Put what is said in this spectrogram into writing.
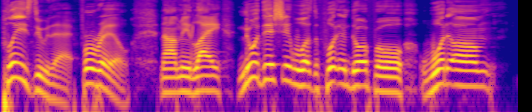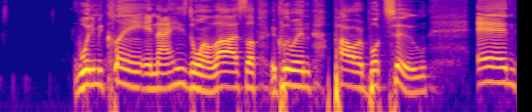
Please do that for real. Now I mean, like New Edition was the foot in the door for what um Woody McClain, and now he's doing a lot of stuff, including Power Book Two and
